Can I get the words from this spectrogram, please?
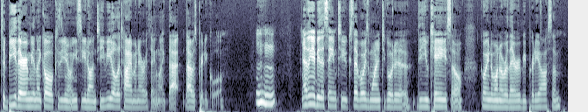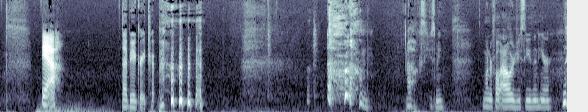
to be there and being like, oh, because, you know, you see it on TV all the time and everything like that, that was pretty cool. Hmm I think it'd be the same too, because I've always wanted to go to the UK, so going to one over there would be pretty awesome. yeah That'd be a great trip. oh, excuse me. Wonderful allergy season here.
